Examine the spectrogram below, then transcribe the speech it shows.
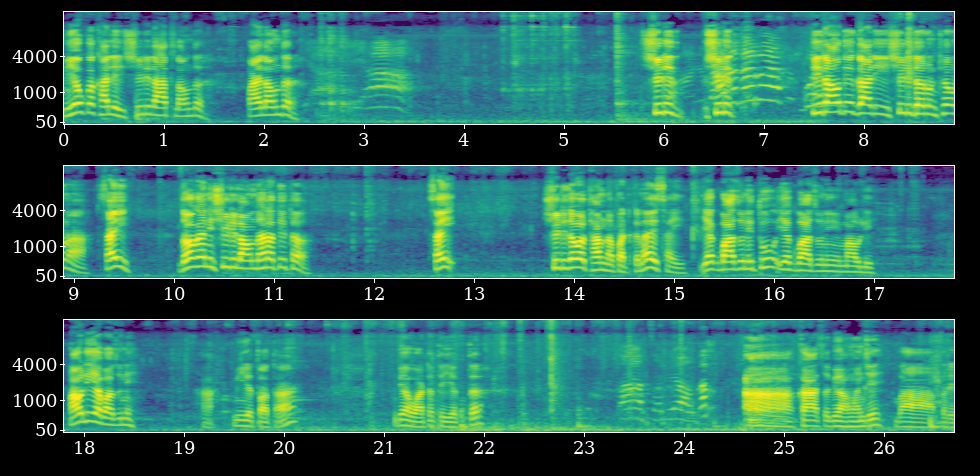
मी येऊ का खाली? शिडीला हात लावून धर. पाय लावून धर. शिडी शिडी. ती राहू दे गाडी. शिडी धरून ठेव ना. साई दोघांनी शिडी लावून धरा तिथं. साई शिडी जवळ थांब ना पटकन. आहे साई एक बाजूने तू एक बाजूने माऊली. माऊली या बाजूने. हां मी येतो आता द्या वाटत आहे एक तर आ काच ब्या म्हणजे? बापरे.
